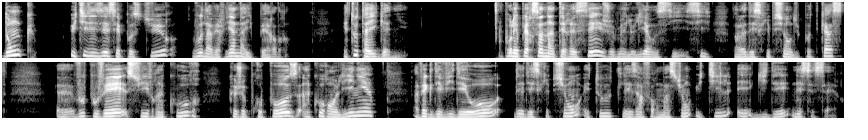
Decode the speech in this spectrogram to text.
Donc, utilisez ces postures, vous n'avez rien à y perdre, et tout à y gagner. Pour les personnes intéressées, je mets le lien aussi ici dans la description du podcast, euh, vous pouvez suivre un cours que je propose, un cours en ligne avec des vidéos, des descriptions et toutes les informations utiles et guidées nécessaires.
